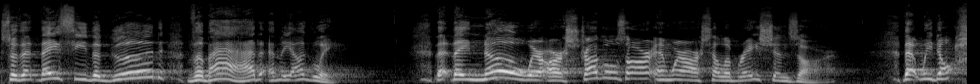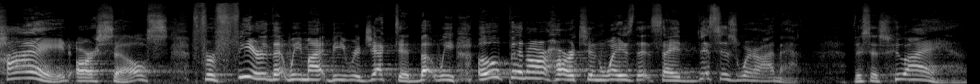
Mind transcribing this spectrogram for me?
so that they see the good, the bad, and the ugly. That they know where our struggles are and where our celebrations are. that we don't hide ourselves for fear that we might be rejected, but we open our hearts in ways that say, This is where I'm at, this is who I am.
